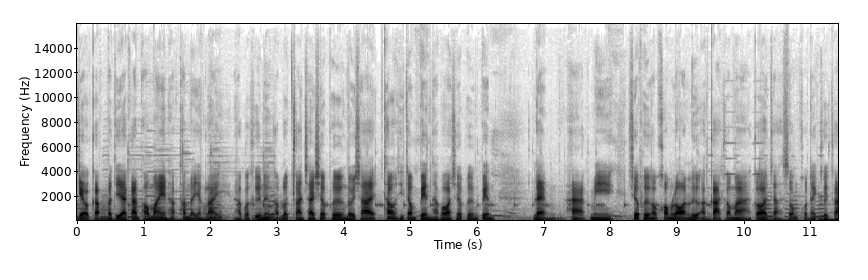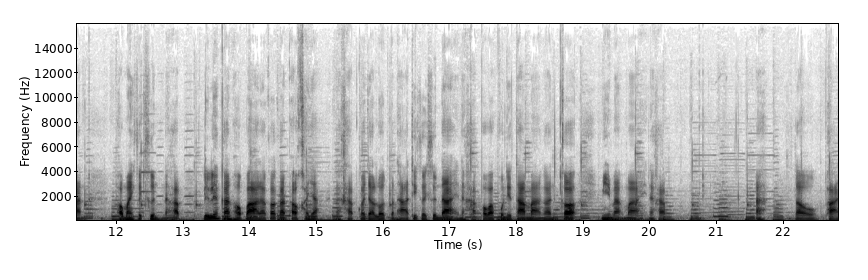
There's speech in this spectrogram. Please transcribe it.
เกี่ยวกับปฏิกิริยาการเผาไหม้นะครับทำได้อย่างไรนะครับก็คือหนึ่งครับลดการใช้เชื้อเพลิงโดยใช้เท่าที่จำเป็นนะครับเพราะว่าเชื้อเพลิงเป็นแหล่งหากมีเชื้อเพลิงกับความร้อนหรืออากาศเข้ามา ก็จะส่งผลให้เกิดการเผาไหม้เกิดขึ้นนะครับหรือเรื่องการเผาป่าแล้วก็การเผาขยะนะครับก็จะลดปัญหาที่เกิดขึ้นได้นะครับ เพราะว่าผลที่ตามมางั้นก็มีมากมายนะครับ เราผ่าน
